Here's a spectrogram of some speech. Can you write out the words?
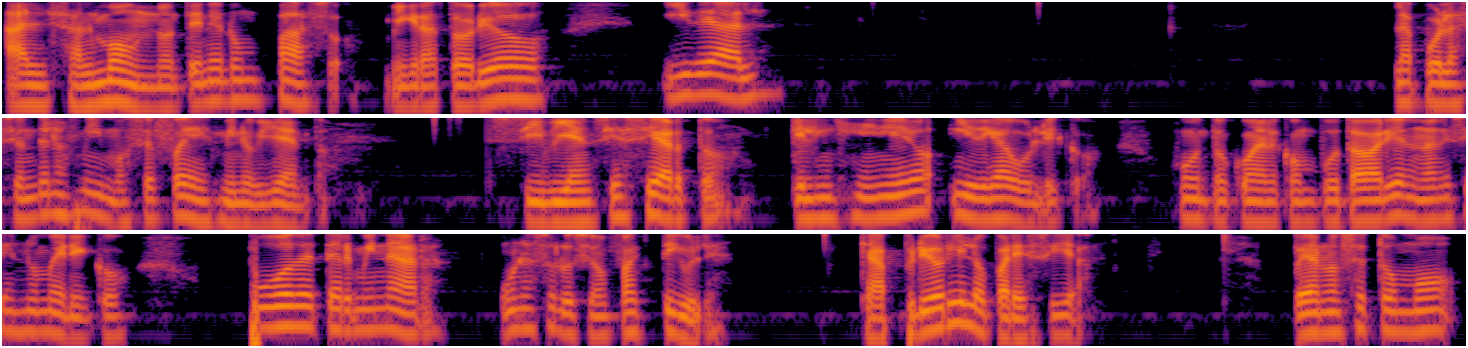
al salmón no tener un paso migratorio ideal, la población de los mismos se fue disminuyendo. Si bien sí es cierto que el ingeniero hidráulico, junto con el computador y el análisis numérico, pudo determinar una solución factible, que a priori lo parecía, pero no se tomó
